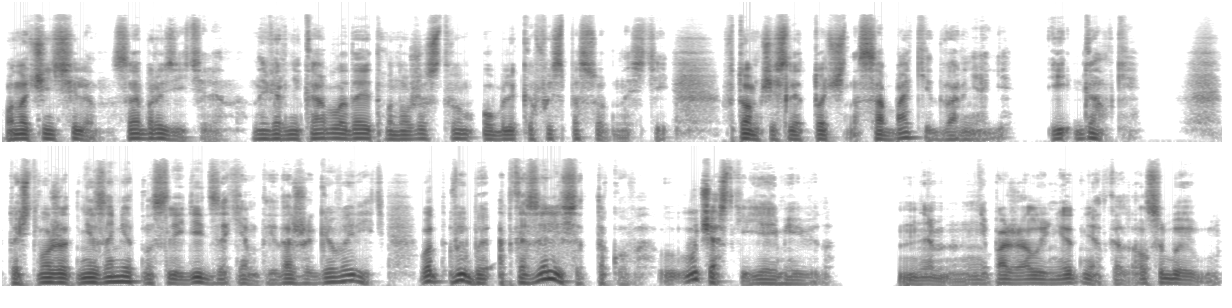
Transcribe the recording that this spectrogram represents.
Он очень силен, сообразителен, наверняка обладает множеством обликов и способностей, в том числе точно собаки, дворняги и галки. То есть может незаметно следить за кем-то и даже говорить. Вот вы бы отказались от такого? В участке, я имею в виду. — Пожалуй, нет, не отказался бы.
